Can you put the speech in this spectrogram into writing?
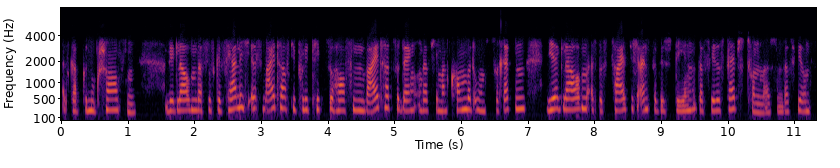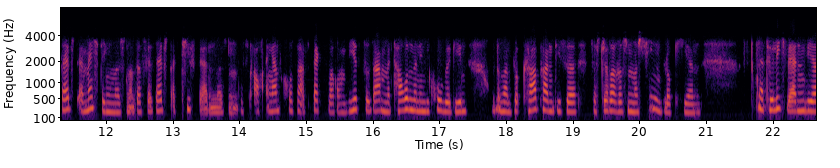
Es gab genug Chancen. Wir glauben, dass es gefährlich ist, weiter auf die Politik zu hoffen, weiter zu denken, dass jemand kommen wird, um uns zu retten. Wir glauben, es ist Zeit, sich einzugestehen, dass wir das selbst tun müssen, dass wir uns selbst ermächtigen müssen und dass wir selbst aktiv werden müssen. Das ist auch ein ganz großer Aspekt, warum wir zusammen mit Tausenden in die Grube gehen und unseren Körpern diese zerstörerischen Maschinen blockieren. Natürlich werden wir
